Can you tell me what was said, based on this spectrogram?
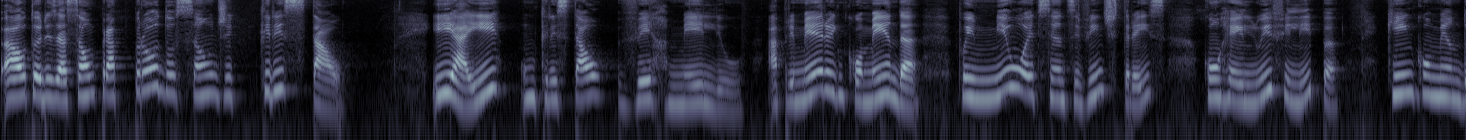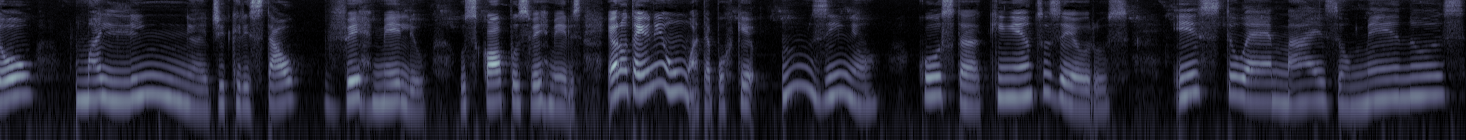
autorização para produção de cristal. E aí, um cristal vermelho. A primeira encomenda foi em 1823 com o rei Louis Philippe que encomendou uma linha de cristal vermelho, os copos vermelhos. Eu não tenho nenhum, até porque umzinho custa 500 euros. Isto é mais ou menos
